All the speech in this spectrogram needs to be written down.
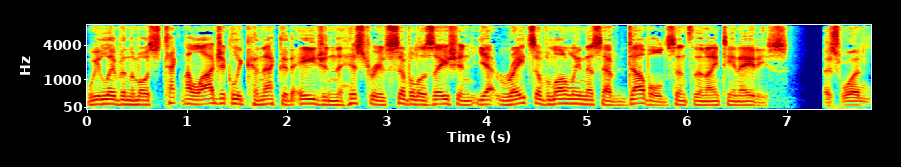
We live in the most technologically connected age in the history of civilization, yet rates of loneliness have doubled since the 1980s. As one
